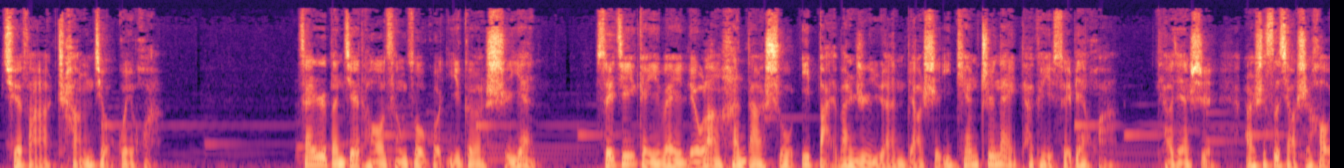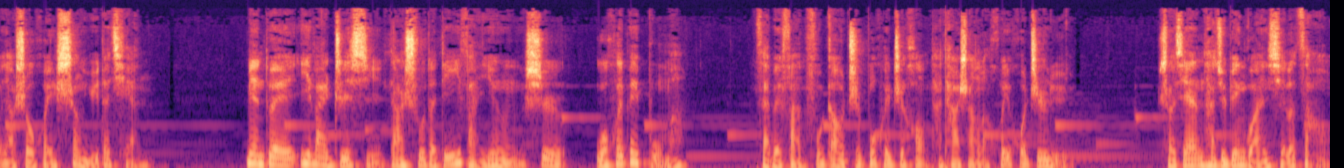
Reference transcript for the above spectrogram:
缺乏长久规划。在日本街头曾做过一个实验，随机给一位流浪汉大叔一百万日元，表示一天之内他可以随便花，条件是二十四小时后要收回剩余的钱。面对意外之喜，大叔的第一反应是。我会被捕吗？在被反复告知不会之后，他踏上了挥霍之旅。首先，他去宾馆洗了澡，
